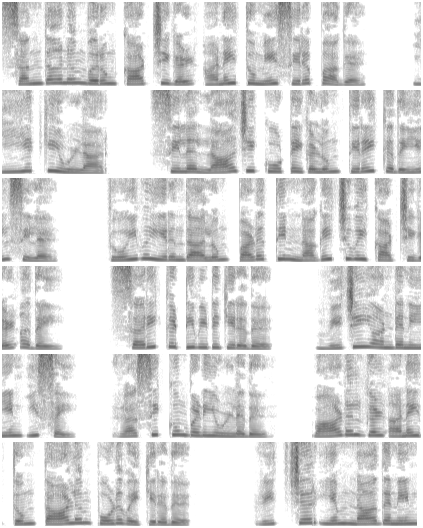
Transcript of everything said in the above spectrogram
சந்தானம் வரும் காட்சிகள் அனைத்துமே சிறப்பாக இயக்கியுள்ளார். சில லாஜி கோட்டைகளும் திரைக்கதையில் சில தொய்வு இருந்தாலும் படத்தின் நகைச்சுவை காட்சிகள் அதை சரிக்கட்டிவிடுகிறது விஜய் ஆண்டனியின் இசை ரசிக்கும்படியுள்ளது. பாடல்கள் அனைத்தும் தாளம் போட வைக்கிறது. Richard M. நாதனின்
